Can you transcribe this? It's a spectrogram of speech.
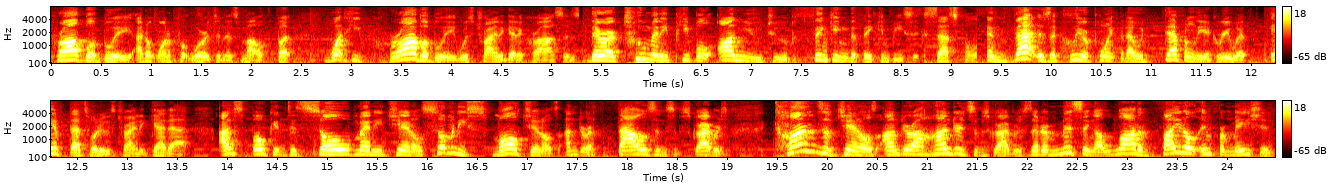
probably, I don't want to put words in his mouth, but what he probably was trying to get across is there are too many people on YouTube thinking that they can be successful. And that is a clear point that I would definitely agree with if that's what he was trying to get at. I've spoken to so many channels, so many small channels under a thousand subscribers, tons of channels under a hundred subscribers that are missing a lot of vital information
